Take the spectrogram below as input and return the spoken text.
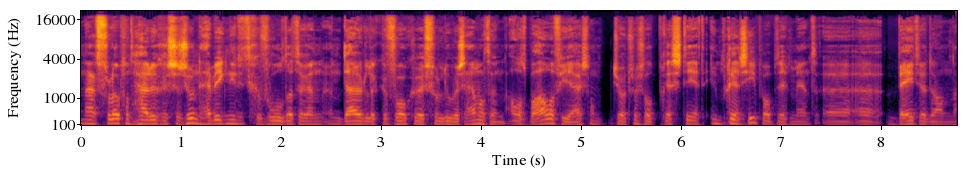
naar het verloop van het huidige seizoen, heb ik niet het gevoel dat er een, een duidelijke voorkeur is voor Lewis Hamilton. Alles behalve juist, want George Russell presteert in principe op dit moment beter dan,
